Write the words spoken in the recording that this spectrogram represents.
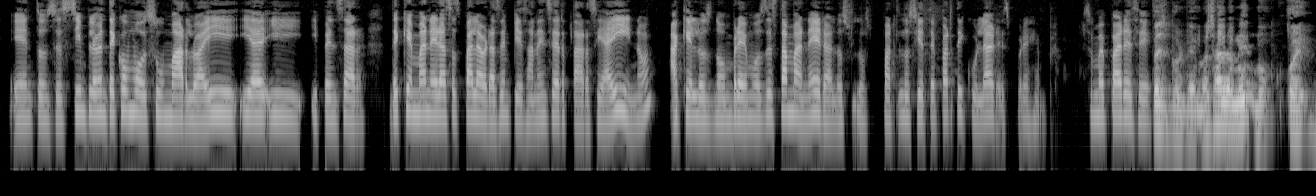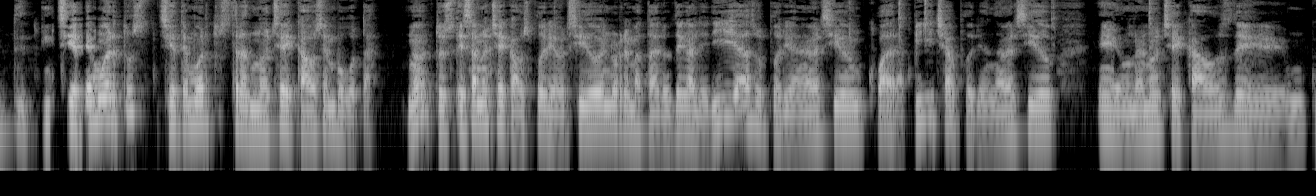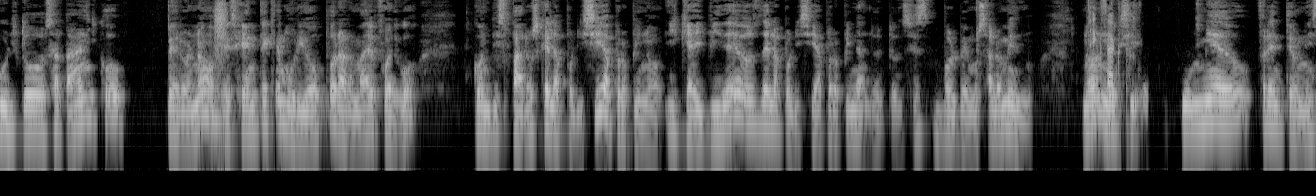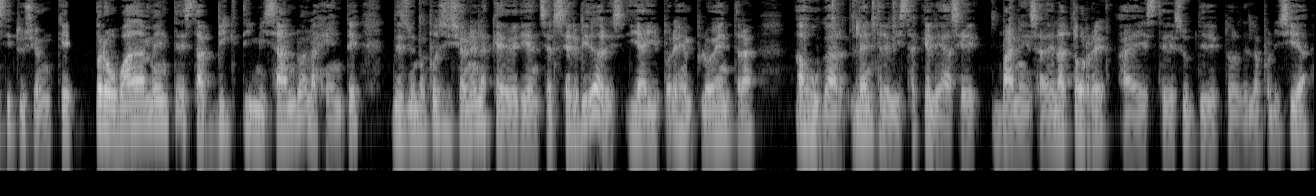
Entonces, simplemente como sumarlo ahí y, y, pensar de qué manera esas palabras empiezan a insertarse ahí, ¿no? A que los nombremos de esta manera, los, los, siete particulares, por ejemplo. Eso me parece. Pues volvemos a lo mismo. Siete muertos, siete muertos tras noche de caos en Bogotá. ¿No? Entonces, esa noche de caos podría haber sido en los remataderos de galerías, o podrían haber sido en Cuadrapicha, podrían haber sido eh, una noche de caos de un culto satánico, pero no, es gente que murió por arma de fuego con disparos que la policía propinó y que hay videos de la policía propinando. Entonces, volvemos a lo mismo. ¿no? no existe un miedo frente a una institución que probadamente está victimizando a la gente desde una posición en la que deberían ser servidores. Y ahí, por ejemplo, entra a jugar la entrevista que le hace Vanessa de la Torre a este subdirector de la policía,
